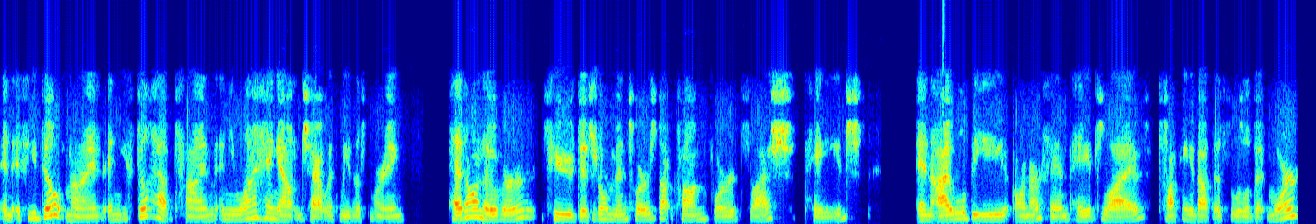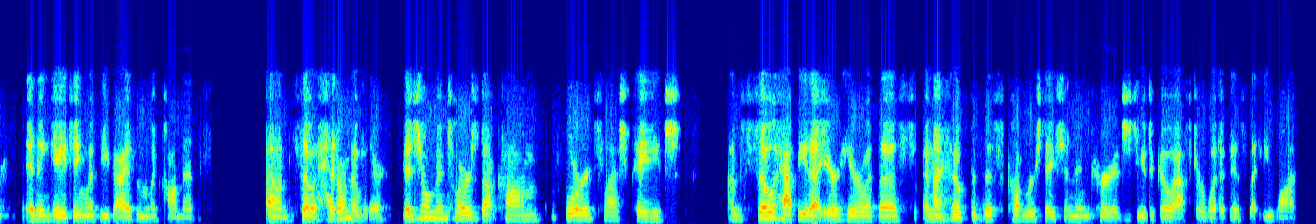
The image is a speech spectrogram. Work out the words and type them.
And if you don't mind and you still have time and you want to hang out and chat with me this morning, head on over to digitalmentors.com forward slash page and I will be on our fan page live talking about this a little bit more and engaging with you guys in the comments. Um, so head on over there, digitalmentors.com forward slash page. I'm so happy that you're here with us, and I hope that this conversation encouraged you to go after what it is that you want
